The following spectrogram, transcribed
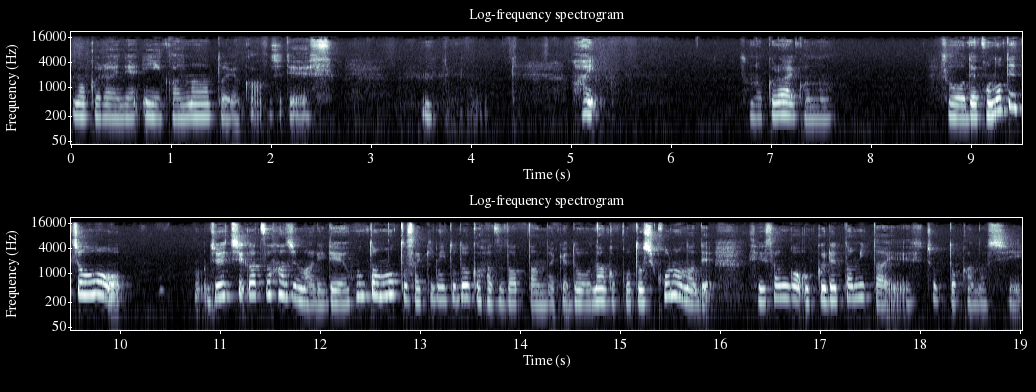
このくらいでいいかなという感じです。うん、はい。そのくらいかな。そう。でこの手帳を11月始まりで本当はもっと先に届くはずだったんだけどなんか今年コロナで生産が遅れたみたいです。ちょっと悲しい。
